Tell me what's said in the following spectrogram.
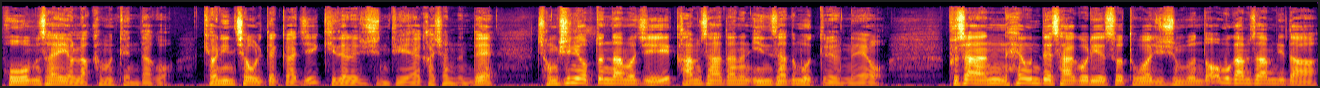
보험사에 연락하면 된다고 견인차 올 때까지 기다려주신 뒤에 가셨는데 정신이 없던 나머지 감사하다는 인사도 못 드렸네요. 부산 해운대 사거리에서 도와주신 분 너무 감사합니다.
